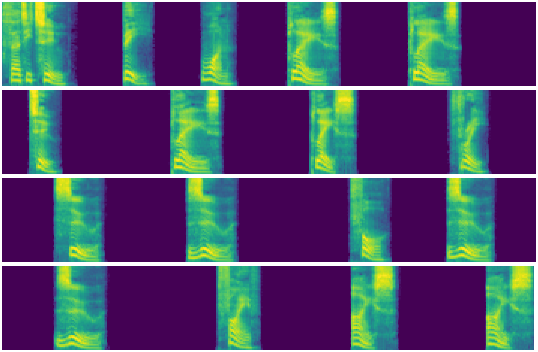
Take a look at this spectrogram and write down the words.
32. B. 1. plays, plays, 2. Plays, place, 3. sue, zoo, 4. zoo, zoo, 5. ice, ice,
